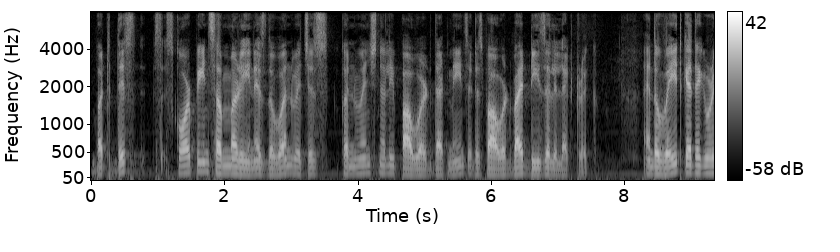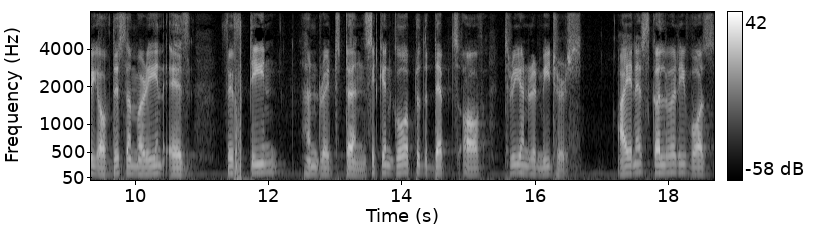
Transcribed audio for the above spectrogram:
but this Scorpene submarine is the one which is conventionally powered. That means it is powered by diesel electric. And the weight category of this submarine is 1500 tons. It can go up to the depths of 300 meters. INS Kalvari was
